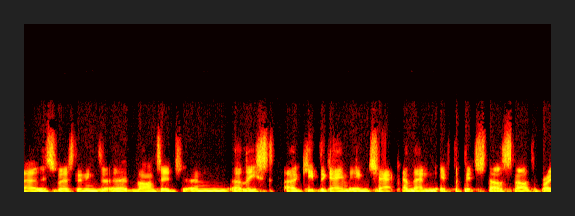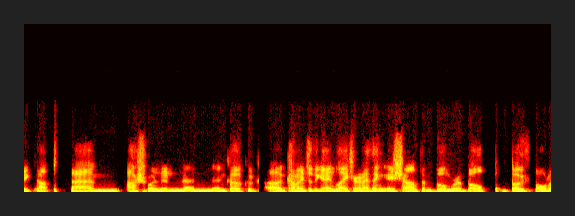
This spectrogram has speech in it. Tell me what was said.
uh, this first innings advantage, and at least uh, keep the game in check. And then if the pitch does start to break up, um, Ashwin and and, and Coco uh, come into the game later. And I think Ishant and Bumrah both both bowled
